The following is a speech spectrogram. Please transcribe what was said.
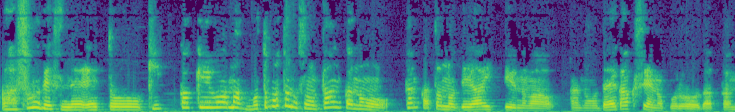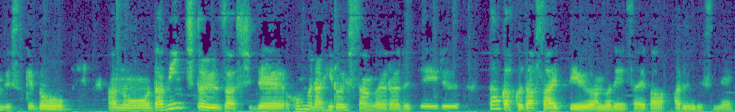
あそうですね、えっと、きっかけは、もともとのその短歌の、短歌との出会いっていうのは、あの、大学生の頃だったんですけど、うん、あの、ダヴィンチという雑誌で、穂村博さんがやられている、短歌くださいっていうあの連載があるんですね。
